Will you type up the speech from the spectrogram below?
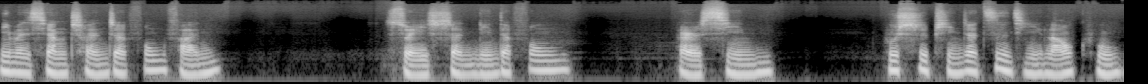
你们像乘着风帆，随圣灵的风而行，不是凭着自己劳苦。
